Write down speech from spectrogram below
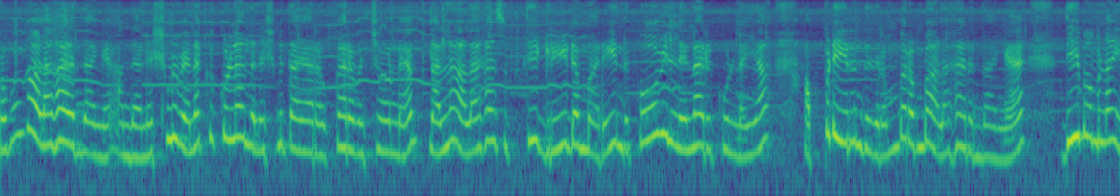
ரொம்ப அழகாக இருந்தாங்க. அந்த லக்ஷ்மி விளக்குக்குள்ளே அந்த லக்ஷ்மி தாயாரை உட்கார வச்சோன்னே நல்லா அழகாக சுற்றி கிரீடம் மாதிரி இந்த கோவில்லாம் இருக்கும் இல்லையா? அப்படி இருந்தது. ரொம்ப ரொம்ப அழகாக இருந்தாங்க. தீபம்லாம்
